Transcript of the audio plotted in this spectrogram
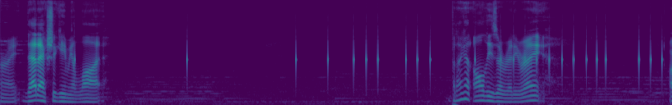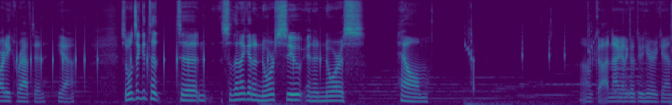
Alright, that actually gave me a lot. But I got all these already, right? Already crafted, yeah. So once I get to, to... So then I get a Norse suit and a Norse helm. Oh god, now I gotta go through here again.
